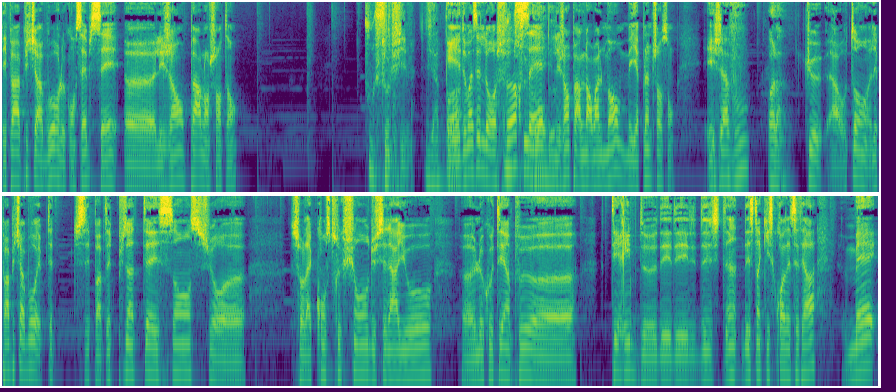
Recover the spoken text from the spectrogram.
Les parapluies de Cherbourg, le concept, c'est les gens parlent en chantant tout le tout film. le film. Il y a pas, Et les Demoiselles de Rochefort, c'est les gens parlent normalement, mais il y a plein de chansons. Et j'avoue voilà. que alors autant les parapluies de Cherbourg est peut-être je sais pas peut-être plus intéressant sur euh, sur la construction du scénario euh, le côté un peu euh, terrible de des des des destins, destins qui se croisent etc mais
